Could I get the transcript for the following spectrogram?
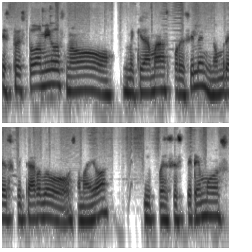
esto es todo amigos, no me queda más por decirle, mi nombre es Ricardo Samayoa y pues esperemos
